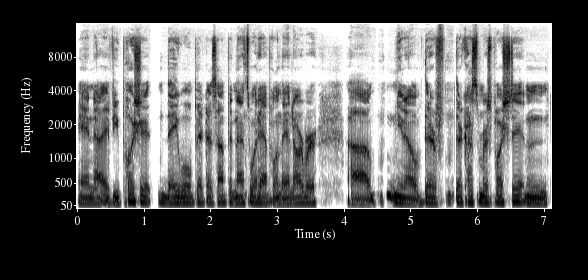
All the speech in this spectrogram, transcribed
and uh, if you push it, they will pick us up. And that's what happened with Ann Arbor. Uh, you know, their their customers pushed it, and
